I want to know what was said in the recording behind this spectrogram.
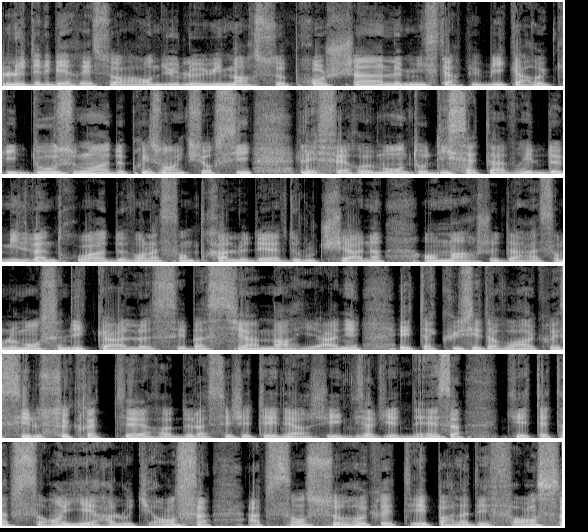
Le délibéré sera rendu le 8 mars prochain. Le ministère public a requis 12 mois de prison avec sursis. Les faits remontent au 17 avril 2023 devant la centrale EDF de Luciana. En marge d'un rassemblement syndical, Sébastien Mariani est accusé d'avoir agressé le secrétaire de la CGT Énergie, Xavier Nez, qui était absent hier à l'audience. Absence regrettée par la défense.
